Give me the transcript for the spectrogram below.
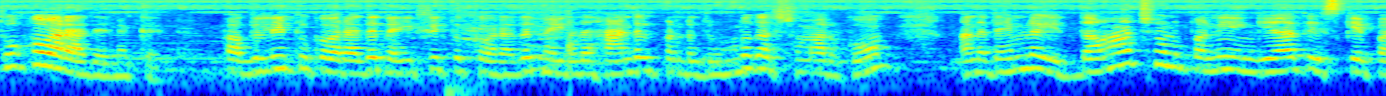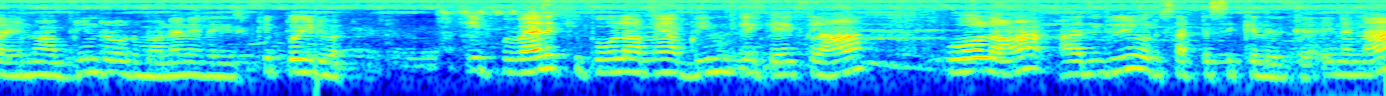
தூக்கம் வராது எனக்கு. பகல்லையும் தூக்கம் வராது நைட்லேயும் தூக்கம் வராது நைட் அதை ஹேண்டில் பண்ணுறது ரொம்ப கஷ்டமாக இருக்கும். அந்த டைமில் ஏதாச்சும் ஒன்று பண்ணி எங்கேயாவது எஸ்கேப் ஆயிடணும் அப்படின்ற ஒரு மனநிலைக்கு போயிடுவேன். இப்போ வேலைக்கு போகலாமே அப்படின்னு கேட்கலாம். போகலாம் அதுலேயும் ஒரு சட்ட சிக்கல் இருக்குது என்னென்னா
